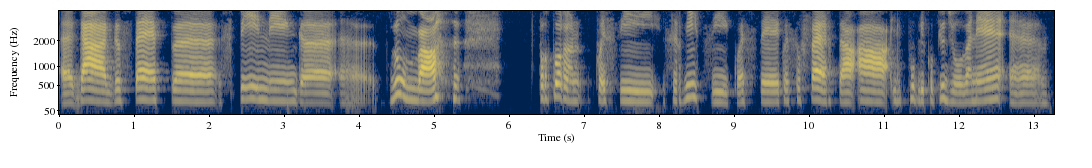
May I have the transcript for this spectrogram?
eh gag, step, eh, spinning, eh, zumba. Proporre questi servizi, questa offerta al pubblico più giovane eh,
